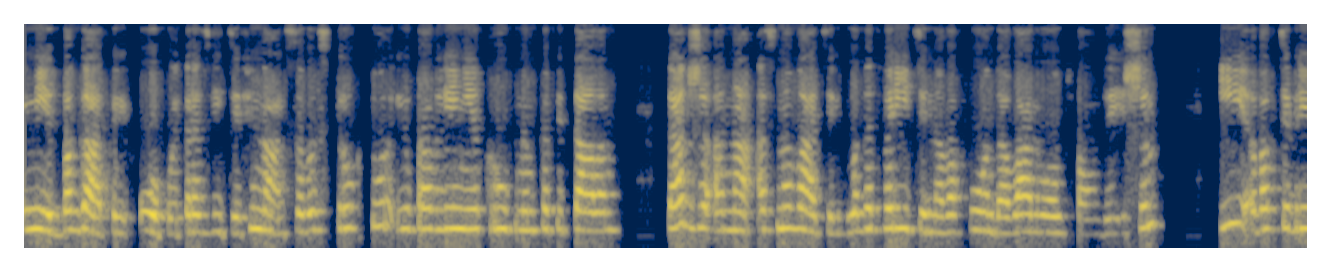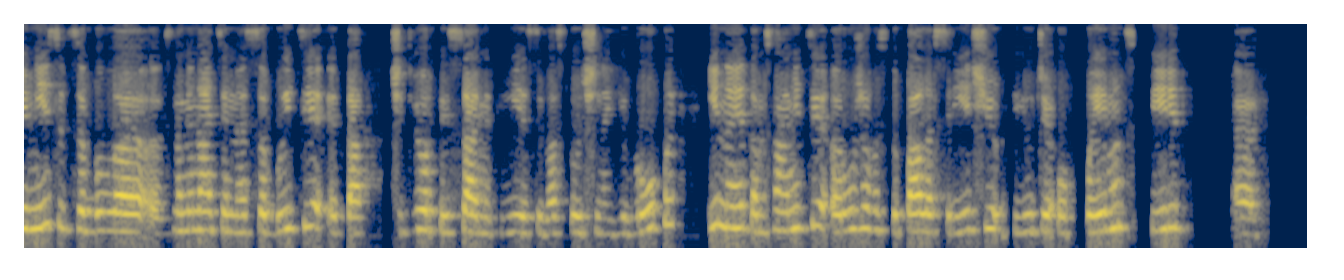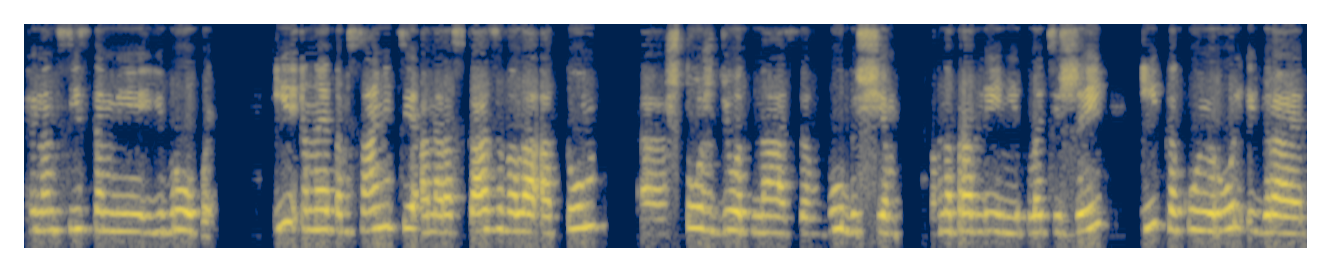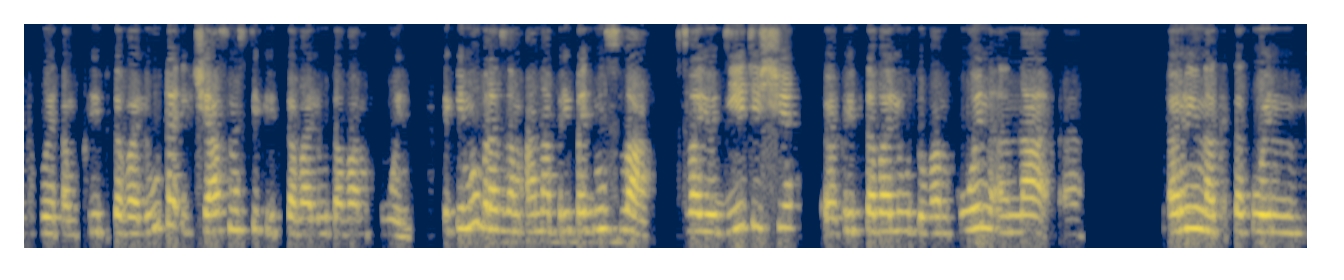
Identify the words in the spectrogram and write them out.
имеет богатый опыт развития финансовых структур и управления крупным капиталом. Также она основатель благотворительного фонда One World Foundation. И в октябре месяце было знаменательное событие, это четвертый саммит ЕС и Восточной Европы, и на этом саммите Ружа выступала с речью Future of Payments перед э, финансистами Европы. И на этом саммите она рассказывала о том, э, что ждет нас в будущем в направлении платежей и какую роль играет в этом криптовалюта и в частности криптовалюта OneCoin. Таким образом, она преподнесла свое детище Э, криптовалюту OneCoin э, на рынок такой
